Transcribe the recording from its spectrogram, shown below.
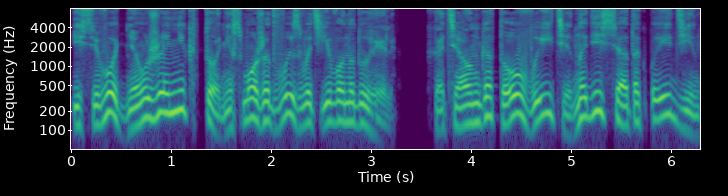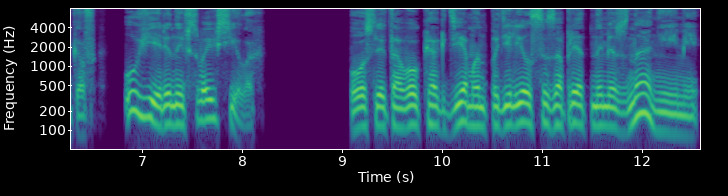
и сегодня уже никто не сможет вызвать его на дуэль, хотя он готов выйти на десяток поединков, уверенный в своих силах. После того, как демон поделился запретными знаниями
